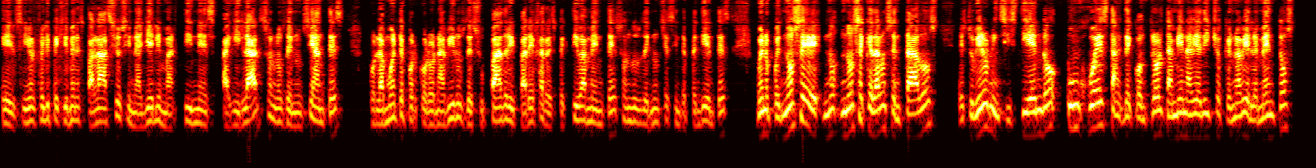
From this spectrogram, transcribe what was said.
el señor Felipe Jiménez Palacios y Nayeli Martínez Aguilar son los denunciantes por la muerte por coronavirus de su padre y pareja respectivamente, son dos denuncias independientes. Bueno, pues no se, no, no se quedaron sentados, estuvieron insistiendo, un juez de control también había dicho que no había elementos,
